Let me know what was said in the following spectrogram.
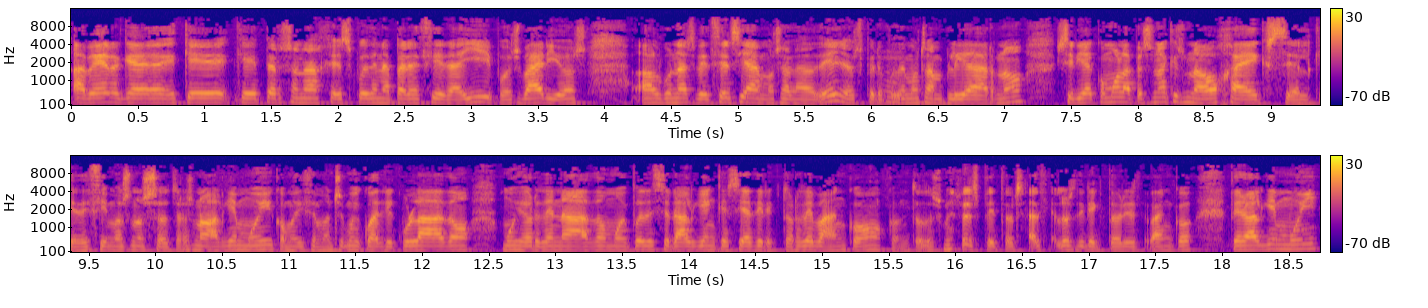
a ver, ¿qué, qué, qué personajes pueden aparecer ahí? Pues varios. Algunas veces ya hemos hablado de ellos, pero podemos ampliar, ¿no? Sería como la persona que es una hoja Excel, que decimos nosotros, ¿no? Alguien muy, como dice Monse, muy cuadriculado, muy ordenado, muy puede ser alguien que sea director de banco, con todos mis respetos hacia los directores de banco, pero alguien muy,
